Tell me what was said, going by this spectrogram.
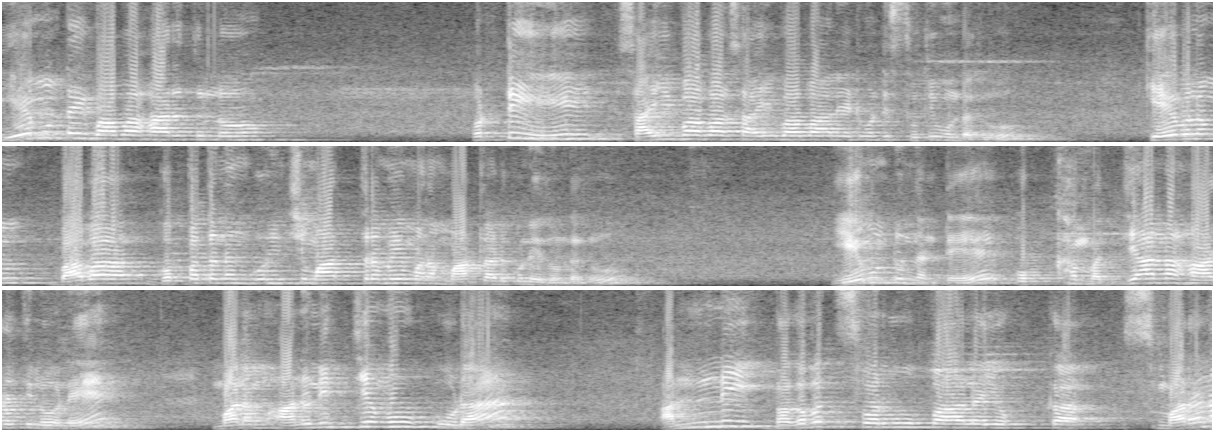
ఏముంటాయి బాబా హారతుల్లో ఒట్టి సాయిబాబా సాయిబాబా అనేటువంటి స్థుతి ఉండదు. కేవలం బాబా గొప్పతనం గురించి మాత్రమే మనం మాట్లాడుకునేది ఉండదు. ఏముంటుందంటే ఒక్క మధ్యాహ్న హారతిలోనే మనం అనునిత్యము కూడా అన్ని భగవత్ స్వరూపాల యొక్క స్మరణ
